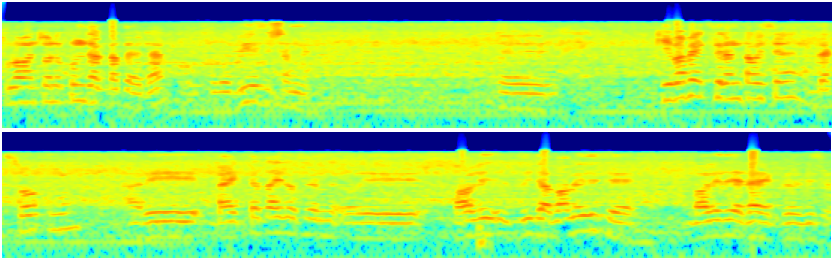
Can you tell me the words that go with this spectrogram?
তুলা অঞ্চলে কোন জায়গাতে এটা? বিএসির সামনে। কীভাবে অ্যাক্সিডেন্টটা হয়েছে? দেখছ তুমি? আর এই বাইকটা তাই যাচ্ছে ওই বাউলি দুইটা বাউলি দিছে বাউলি দিয়ে ডাইরেক্ট করে দিছে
